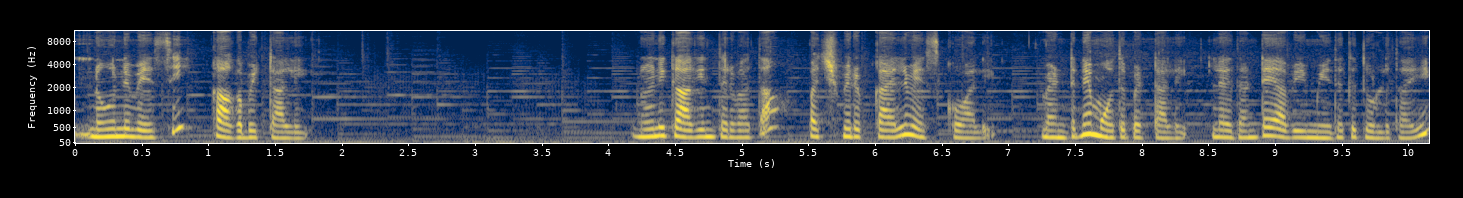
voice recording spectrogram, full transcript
నూనె వేసి కాగబెట్టాలి. నూనె కాగిన తర్వాత పచ్చిమిరపకాయలు వేసుకోవాలి. వెంటనే మూత పెట్టాలి. లేదంటే అవి మీదకి తుళ్ళుతాయి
